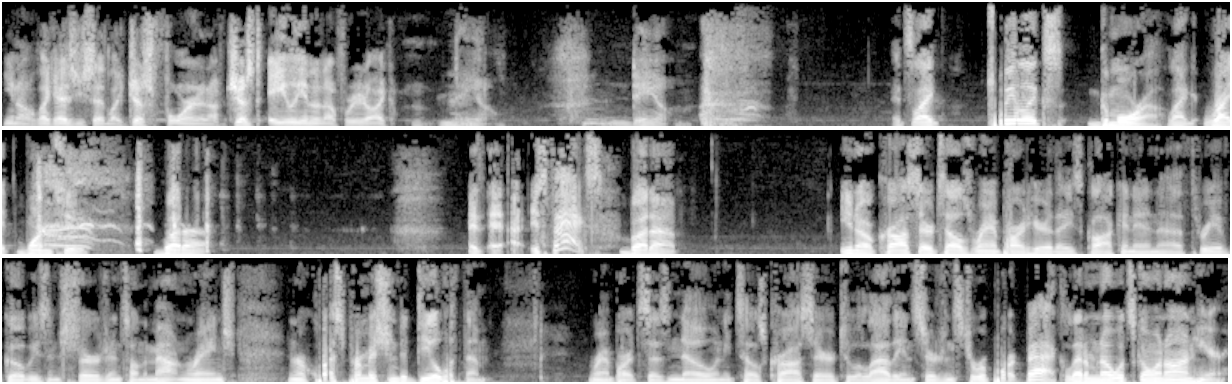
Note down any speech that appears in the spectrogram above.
you know like as you said like just foreign enough, just alien enough where you're like, Hmm. damn, damn. It's like Twi'lek's Gamora, like right one two. but uh, it- it's facts. But uh, you know, Crosshair tells Rampart here that he's clocking in uh, three of Gobi's insurgents on the mountain range and requests permission to deal with them. Rampart says no, and he tells Crosshair to allow the insurgents to report back. Let them know what's going on here,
